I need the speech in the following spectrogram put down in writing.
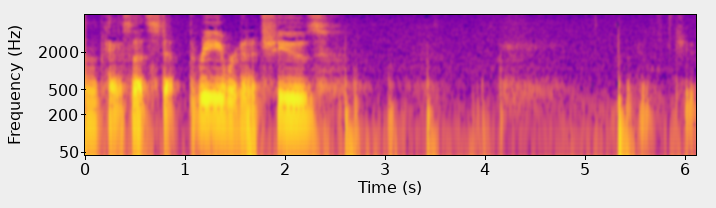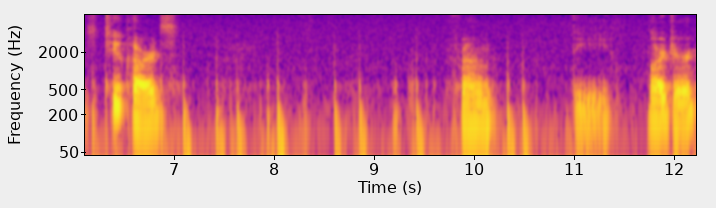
Okay, so that's step three. We're going to choose choose two cards from the larger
